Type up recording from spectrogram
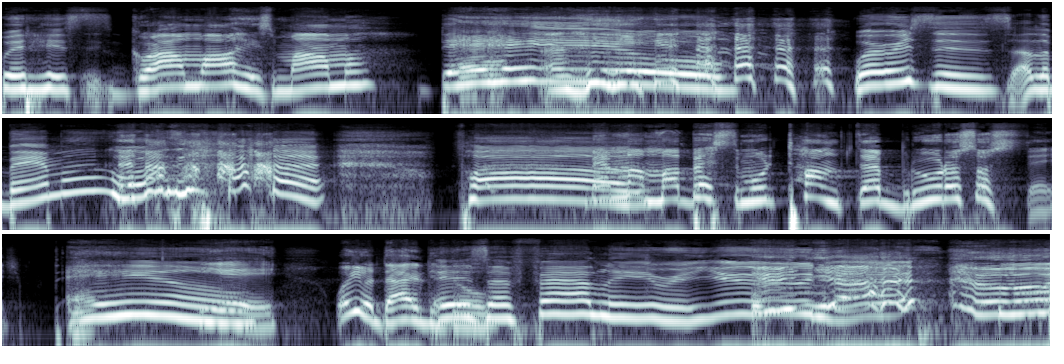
with his. grandma, his mama. Damn. Where is this? Alabama? Is? Pause. Med mamma, bestemor, tante, bror og søster. Damn. Yeah. Where your daddy It's though? a family reunion. Who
